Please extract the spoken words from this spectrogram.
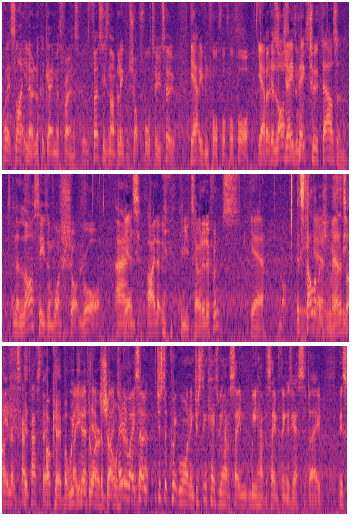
Well, it's like you know, look at Game of Thrones. The first season, I believe, was shot 422. Yeah. Even 4444. Yeah, but, the it's last season JPEG was, 2000. and the last season was shot raw. And Yes. I don't. Can you tell the difference? Yeah. Not. It's really. television, man. It's TV it- looks fantastic. okay, but we But need to have to do our show here. Anyway, so that. just a quick warning, just in case we have the same we have the same thing as yesterday. This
